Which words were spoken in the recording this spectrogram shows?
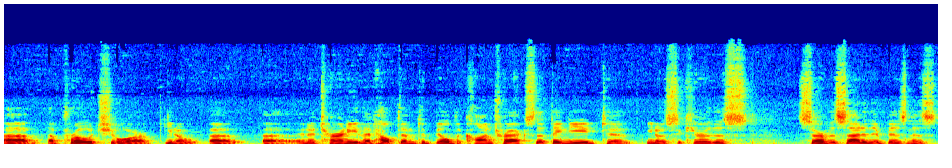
uh, approach or you know uh, uh, an attorney that helped them to build the contracts that they need to you know secure this service side of their business.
